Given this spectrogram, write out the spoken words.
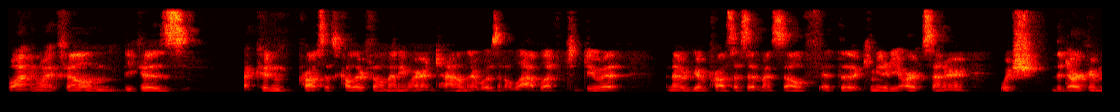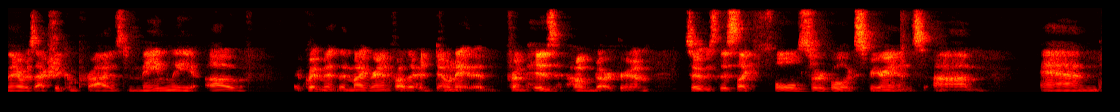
black and white film because I couldn't process color film anywhere in town. There wasn't a lab left to do it. And I would go process it myself at the Community art Center, which the darkroom there was actually comprised mainly of equipment that my grandfather had donated from his home darkroom. So it was this like full circle experience. Um, and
